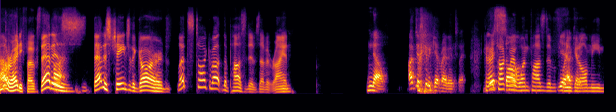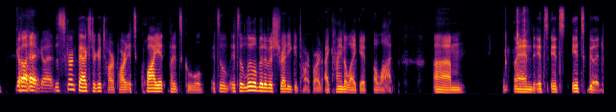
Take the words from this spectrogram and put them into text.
All righty, folks. That is that is change the guard. Let's talk about the positives of it, Ryan. No, I'm just gonna get right into it. Can This I talk about song- one positive before Yeah, you get all mean? Go ahead. Go ahead. The Skunk Baxter guitar part. It's quiet, but it's cool. It's a it's a little bit of a shreddy guitar part. I kind of like it a lot. Um, and it's it's it's good.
